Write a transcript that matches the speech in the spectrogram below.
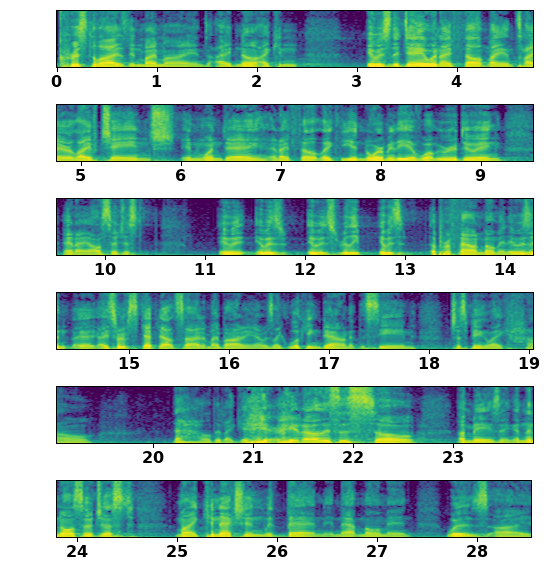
crystallized in my mind. I know I can. It was the day when I felt my entire life change in one day, and I felt like the enormity of what we were doing, and I also just it was it was it was really it was a profound moment. It was an, I, I sort of stepped outside of my body. I was like looking down at the scene, just being like, how the hell did I get here? You know, this is so amazing. And then also just my connection with Ben in that moment was. Uh,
